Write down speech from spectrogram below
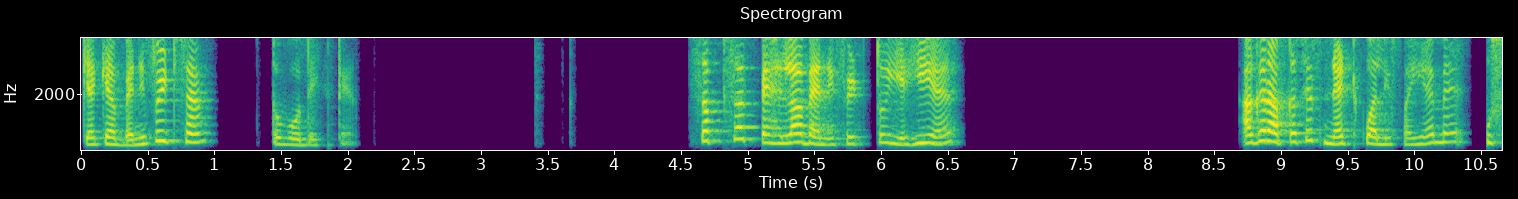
क्या क्या बेनिफिट्स हैं? तो वो देखते हैं। सबसे पहला बेनिफिट तो यही है। अगर आपका सिर्फ़ नेट क्वालिफाई है, मैं उस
